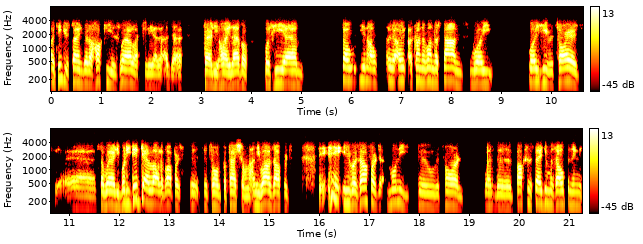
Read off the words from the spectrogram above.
I think he was playing a bit of hockey as well, actually, at, at a fairly high level. But he, um, so you know, I, I kind of understand why why he retired uh, so early. But he did get a lot of offers to, to turn professional, and he was offered he, was offered money to return when the boxing stadium was opening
